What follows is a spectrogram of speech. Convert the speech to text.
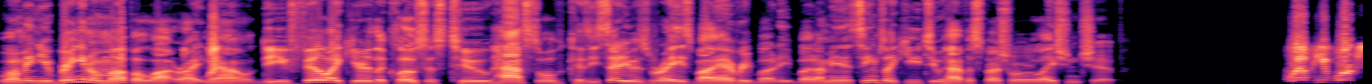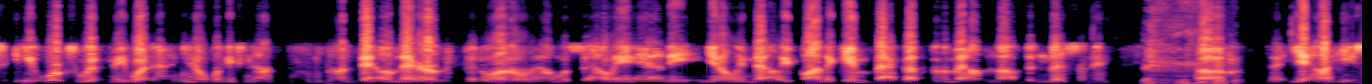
well, I mean, you're bringing him up a lot right What- now. Do you feel like you're the closest to Hasil? Because he said he was raised by everybody, but I mean, it seems like you two have a special relationship. Well, he works. He works with me. When you know when he's not not down there fiddling around with Sally Ann. He you know, and now he finally came back up to the mountain. I've been missing him. um, yeah, he's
